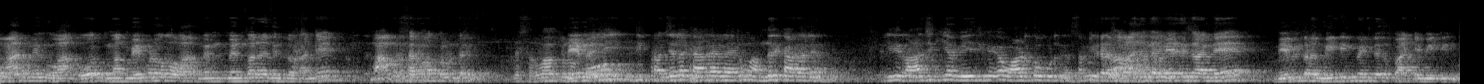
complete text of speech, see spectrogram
వార్డు మేము ఓటు మేము కూడా ఒక మెంబర్ దీంట్లో అంటే మాకు కూడా సర్వ హక్కులు ఉంటాయి మేము ఇది ప్రజల కార్యాలయం అందరి కార్యాలయం ఇది రాజకీయ వేదికగా వాడుకోకూడదు ఇక్కడ రాజకీయ వేదిక అంటే మేము ఇక్కడ మీటింగ్ పెట్టలేదు పార్టీ మీటింగ్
